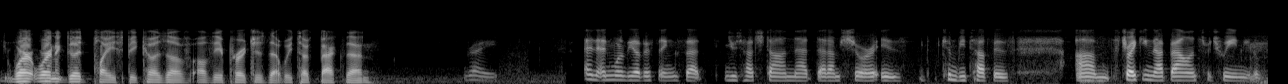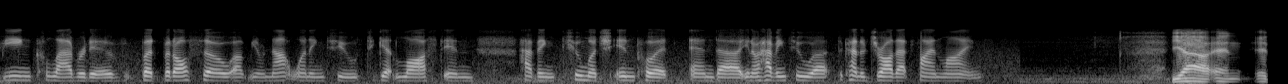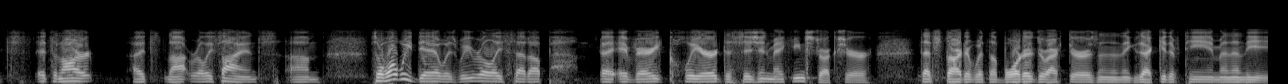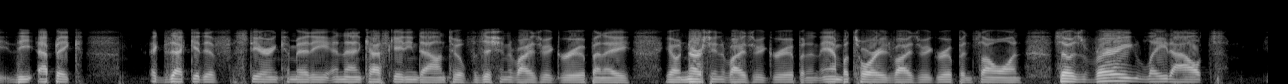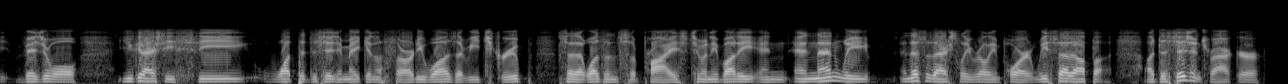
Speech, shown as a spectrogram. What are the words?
we're we're in a good place because of, of the approaches that we took back then. Right. And and one of the other things that you touched on that, that I'm sure is can be tough is um, striking that balance between you know being collaborative, but but also um, you know not wanting to to get lost in having too much input and uh, you know having to uh, to kind of draw that fine line. Yeah, and it's it's an art. It's not really science. Um, so what we did was we really set up a, a very clear decision-making structure that started with the board of directors and then the executive team and then the the Epic executive steering committee and then cascading down to a physician advisory group and a you know nursing advisory group and an ambulatory advisory group and so on. So it's very laid out visual. You could actually see what the decision making authority was of each group so that wasn't a surprise to anybody and and then we and this is actually really important. We set up a, a decision tracker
